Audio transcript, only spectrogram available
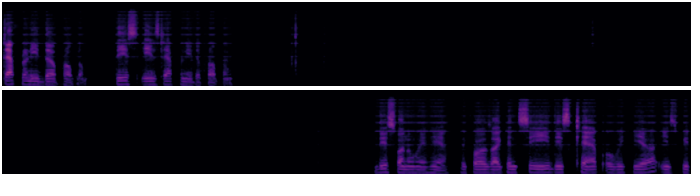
definitely the problem. This is definitely the problem. This one over here because I can see this cap over here is bit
